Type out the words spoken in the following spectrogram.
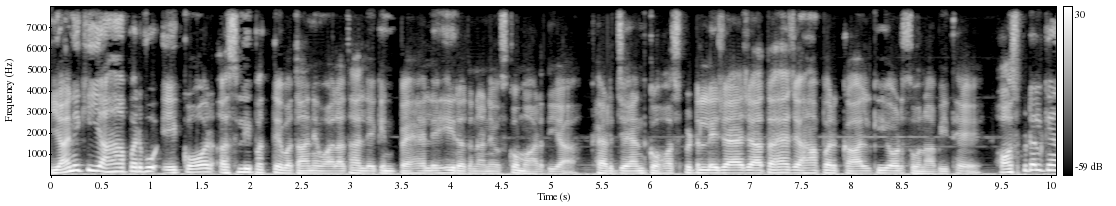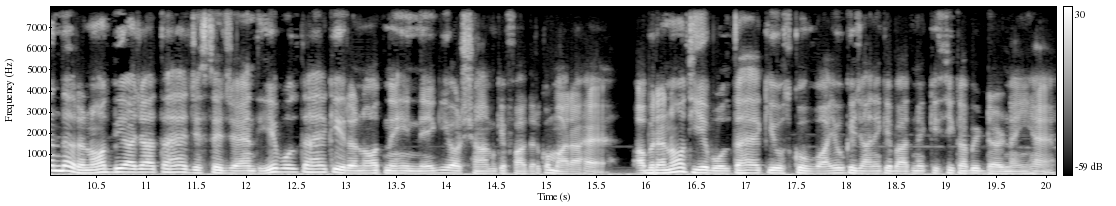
यानी कि यहाँ पर वो एक और असली पत्ते बताने वाला था, लेकिन पहले ही रत्ना ने उसको मार दिया। खैर, जयंत को हॉस्पिटल ले जाया जाता है, जहाँ पर कालकी और सोना भी थे। हॉस्पिटल के अंदर रनौत भी आ जाता है, जिससे जयंत ये बोलता है कि रनौत ने ही नेगी और शाम के फादर को मारा है। अब रनौत ये बोलता है कि उसको वायु के जाने के बाद में किसी का भी डर नहीं है,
